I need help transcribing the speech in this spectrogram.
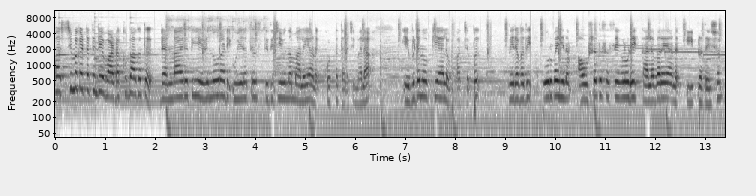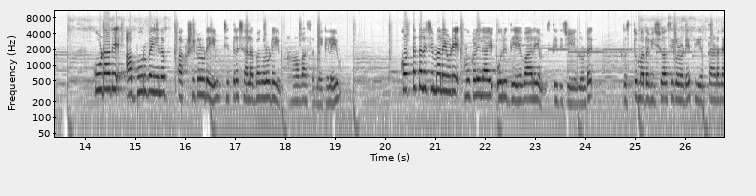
പശ്ചിമഘട്ടത്തിന്റെ വടക്കുഭാഗത്ത് രണ്ടായിരത്തി എഴുന്നൂറ് അടി ഉയരത്തിൽ സ്ഥിതി ചെയ്യുന്ന മലയാണ് കൊട്ടത്തലച്ചി മല എവിടെ നോക്കിയാലും പച്ചപ്പ് നിരവധി അപൂർവ ഇനം ഔഷധ സസ്യങ്ങളുടെ കലവറയാണ് ഈ പ്രദേശം. കൂടാതെ അപൂർവ ഇനം പക്ഷികളുടെയും ചിത്രശലഭങ്ങളുടെയും ആവാസ മേഖലയും കൊട്ടത്തലച്ചി മലയുടെ മുകളിലായി ഒരു ദേവാലയം സ്ഥിതി ചെയ്യുന്നുണ്ട്. ക്രിസ്തുമത വിശ്വാസികളുടെ തീർത്ഥാടന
